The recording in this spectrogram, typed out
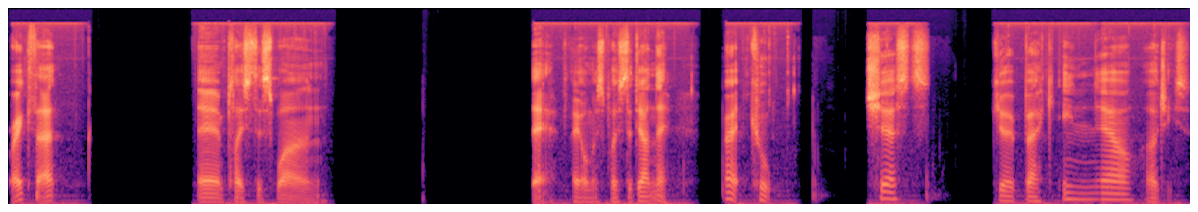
Break that. And place this one there. I almost placed it down there. Alright, cool. Chests. Go back in now. Oh jeez.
